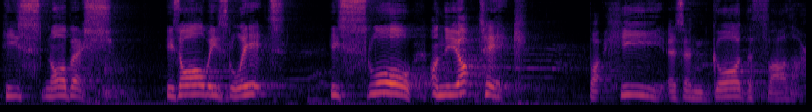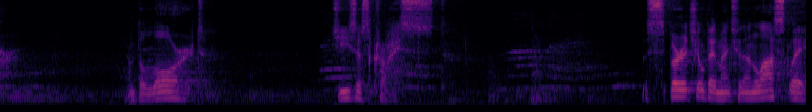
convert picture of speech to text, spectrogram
He's snobbish, he's always late, he's slow on the uptake but he is in God the Father and the Lord Jesus Christ. The spiritual dimension. And lastly,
